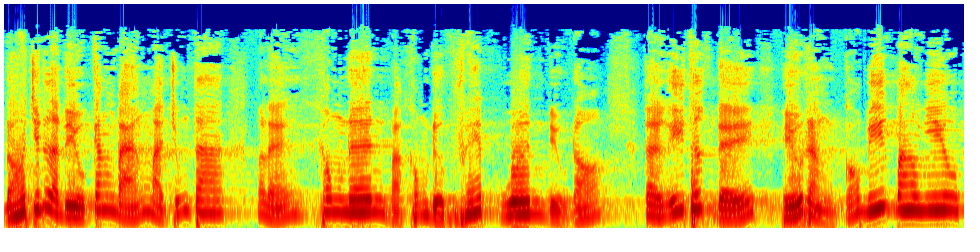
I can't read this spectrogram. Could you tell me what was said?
Đó chính là điều căn bản mà chúng ta có lẽ không nên và không được phép quên điều đó. Ta ý thức để hiểu rằng có biết bao nhiêu,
